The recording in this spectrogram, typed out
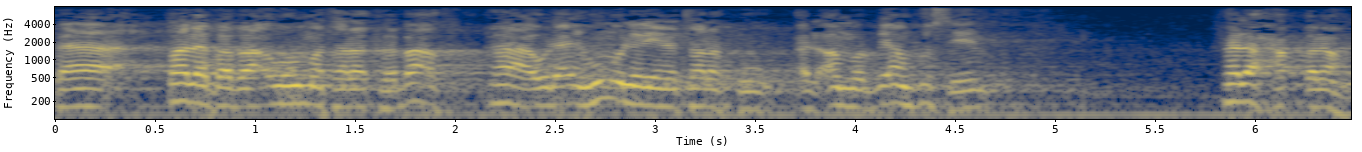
فطلب بعضهم وترك البعض فهؤلاء هم الذين تركوا الأمر بأنفسهم. فلا حق لهم.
